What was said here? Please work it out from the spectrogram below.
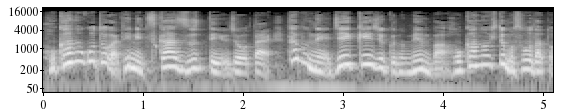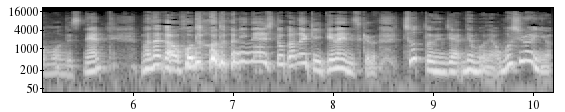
他のことが手につかずっていう状態。多分ね JK 塾のメンバー他の人もそうだと思うんですね。まあだからほどほどにねしとかなきゃいけないんですけどちょっとねじゃあでもね面白いんよ。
